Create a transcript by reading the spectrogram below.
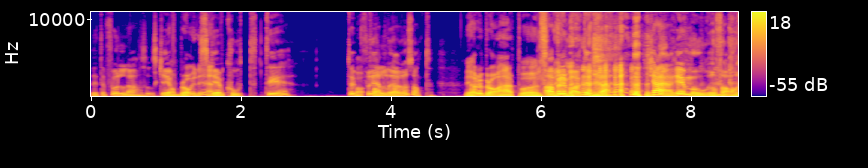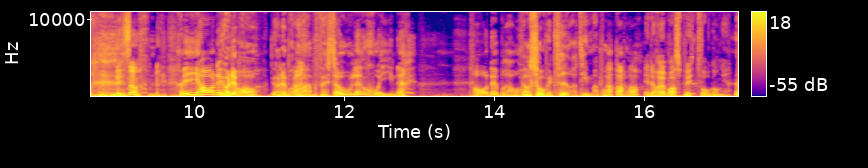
lite fulla och skrev, idé. skrev kort till typ Va- föräldrar och sånt. Vi har det bra här på Ja Hultsfred. men det var typ där. Käre mor och far. Det som, Vi har det, Vi har det bra. bra. Vi har det bra här på festen. Solen skiner. Ha det bra. Jag har sovit fyra timmar på åtta dagar. idag har jag bara spytt två gånger.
